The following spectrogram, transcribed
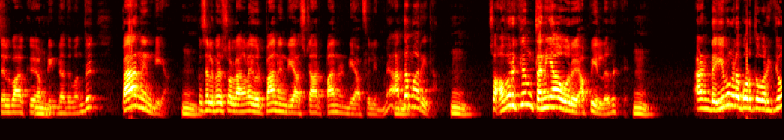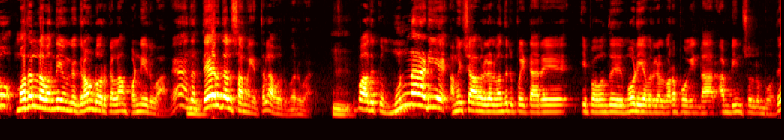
செல்வாக்கு அப்படின்றது வந்து பேன் இந்தியா ம். இப்போ சில பேர் சொல்றாங்களா இவர் pan India star pan India ஃபிலிம்னு அந்த மாதிரி தான். ஸோ அவருக்கும் தனியா ஒரு அப்பீல் இருக்கு. அண்ட் இவங்களை பொறுத்த வரைக்கும் முதல்ல வந்து இவங்க கிரவுண்ட் ஒர்க் எல்லாம் பண்ணிடுவாங்க அந்த தேர்தல் சமயத்துல அவர் வருவார். இப்போ அதுக்கு முன்னாடியே அமித்ஷா அவர்கள் வந்துட்டு போயிட்டாரு. இப்போ வந்து மோடி அவர்கள் வரப்போகின்றார் அப்படின்னு சொல்லும்போது.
